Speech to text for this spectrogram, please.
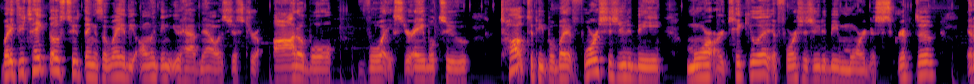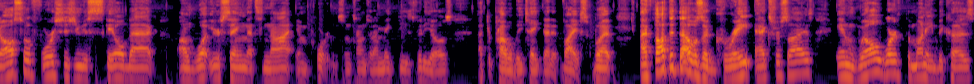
But if you take those two things away, the only thing that you have now is just your audible voice. You're able to talk to people, but it forces you to be more articulate. It forces you to be more descriptive. It also forces you to scale back on what you're saying that's not important. Sometimes when I make these videos, I could probably take that advice. But I thought that that was a great exercise and well worth the money because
